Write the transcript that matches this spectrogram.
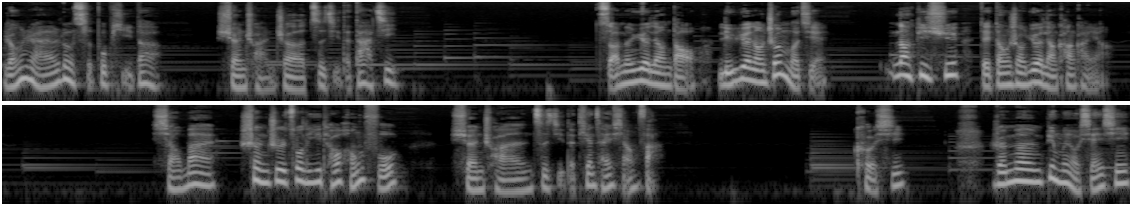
仍然乐此不疲的宣传着自己的大计。咱们月亮岛离月亮这么近，那必须得登上月亮看看呀！小麦甚至做了一条横幅，宣传自己的天才想法。可惜，人们并没有闲心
